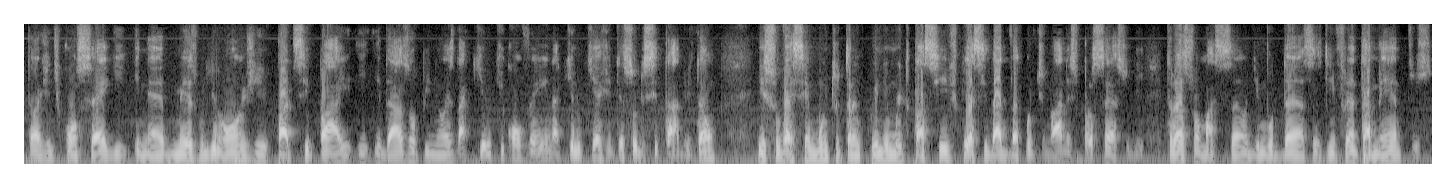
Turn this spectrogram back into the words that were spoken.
então a gente consegue, né, mesmo de longe, participar e, e, dar as opiniões naquilo que convém, naquilo que a gente é solicitado. Então, isso vai ser muito tranquilo e muito pacífico, e a cidade vai continuar nesse processo de transformação, de mudanças, de enfrentamentos,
